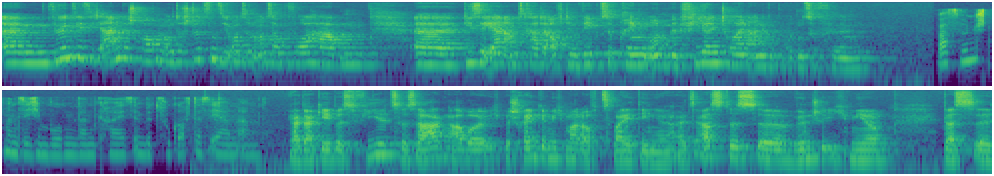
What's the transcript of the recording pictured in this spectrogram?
Ähm, fühlen Sie sich angesprochen, unterstützen Sie uns in unserem Vorhaben, äh, diese Ehrenamtskarte auf den Weg zu bringen und mit vielen tollen Angeboten zu füllen. Was wünscht man sich im Burgenlandkreis in Bezug auf das Ehrenamt? Ja, da gäbe es viel zu sagen, aber ich beschränke mich mal auf zwei Dinge. Als erstes äh, wünsche ich mir, dass äh,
